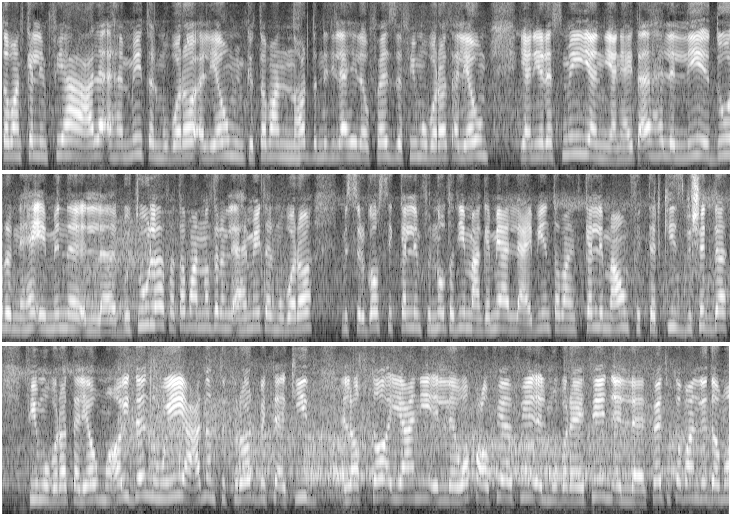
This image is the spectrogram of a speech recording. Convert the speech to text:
طبعا اتكلم فيها على أهمية المباراة اليوم. يمكن طبعا النهارده النادي الأهلي لو فاز في مباراة اليوم يعني رسميا يعني هيتأهل للدور النهائي من البطولة. فطبعا نظرا لأهمية المباراة مستر اجاستي اتكلم في النقطة دي مع جميع اللاعبين. طبعا اتكلم معاهم في التركيز بشدة في مباراة اليوم أيضا وعدم تكرار بالتأكيد الأخطاء يعني اللي وقعوا فيها في المباراتين اللي فاتوا طبعا لضمان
